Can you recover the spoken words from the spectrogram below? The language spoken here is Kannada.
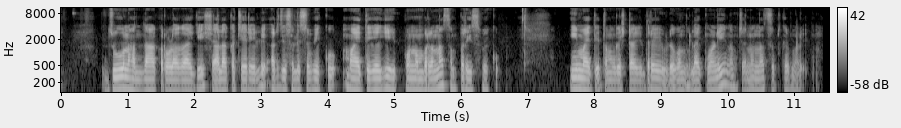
ಜೂನ್ ಹದಿನಾಲ್ಕರೊಳಗಾಗಿ ಶಾಲಾ ಕಚೇರಿಯಲ್ಲಿ ಅರ್ಜಿ ಸಲ್ಲಿಸಬೇಕು. ಮಾಹಿತಿಗಾಗಿ ಈ ಫೋನ್ ನಂಬರನ್ನು ಸಂಪರ್ಕಿಸಬೇಕು. ಈ ಮಾಹಿತಿ ತಮಗೆ ಇಷ್ಟ ಆಗಿದ್ದರೆ ಈ ವಿಡಿಯೋಗೊಂದು ಲೈಕ್ ಮಾಡಿ, ನಮ್ಮ ಚಾನಲ್ನ ಸಬ್ಸ್ಕ್ರೈಬ್ ಮಾಡಿ.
